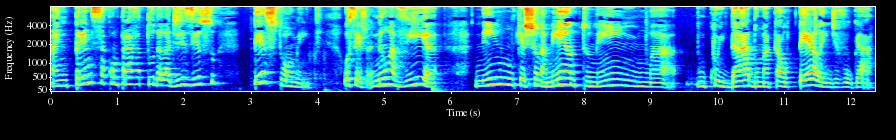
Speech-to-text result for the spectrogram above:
A imprensa comprava tudo, ela diz isso textualmente. Ou seja, não havia nenhum questionamento, nem uma, um cuidado, uma cautela em divulgar.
